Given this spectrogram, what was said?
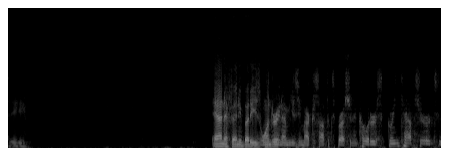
see. And if anybody's wondering, I'm using Microsoft Expression Encoder screen capture to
